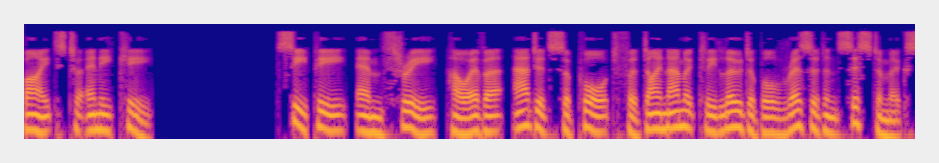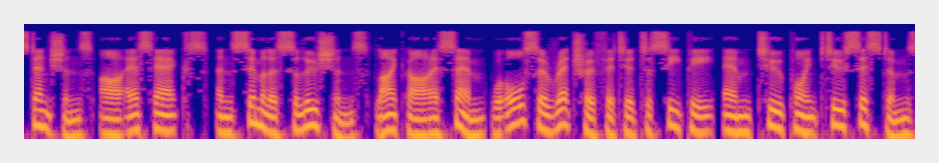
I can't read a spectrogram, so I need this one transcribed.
bytes to any key. CP, M3, however, added support for dynamically loadable resident system extensions RSX, and similar solutions like RSM were also retrofitted to CP, M2.2 systems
